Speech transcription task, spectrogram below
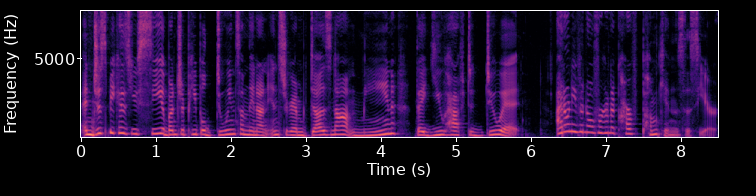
And just because you see a bunch of people doing something on Instagram does not mean that you have to do it. I don't even know if we're to carve pumpkins this year,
